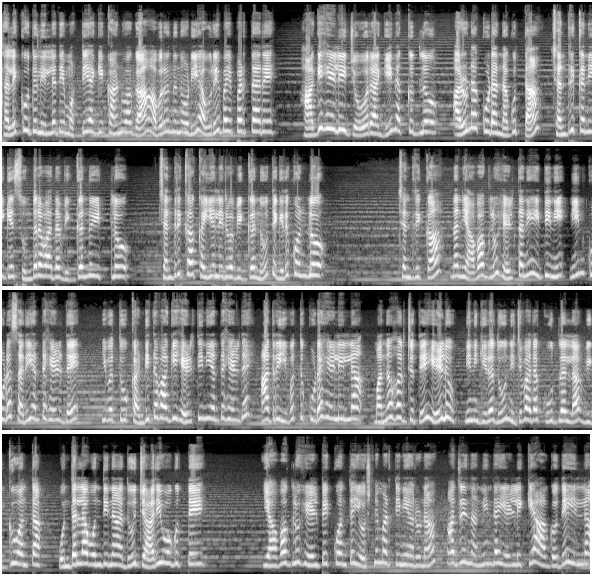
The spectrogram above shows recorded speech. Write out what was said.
ತಲೆ ಕೂದಲಿಲ್ಲದೆ ಮೊಟ್ಟೆಯಾಗಿ ಕಾಣುವಾಗ ಅವರನ್ನು ನೋಡಿ ಅವರೇ ಭಯಪಡ್ತಾರೆ. ಹಾಗೆ ಹೇಳಿ ಜೋರಾಗಿ ನಕ್ಕದ್ಲು. ಅರುಣ ಕೂಡ ನಗುತ್ತಾ ಚಂದ್ರಿಕನಿಗೆ ಸುಂದರವಾದ ವಿಗ್ಗನ್ನು ಇಟ್ಲು. ಚಂದ್ರಿಕಾ ಕೈಯಲ್ಲಿರುವ ವಿಗ್ಗನ್ನು ತೆಗೆದುಕೊಂಡ್ಲು. ಚಂದ್ರಿಕಾ, ನಾನ್ ಯಾವಾಗ್ಲೂ ಹೇಳ್ತಾನೆ ಇದ್ದೀನಿ. ನೀನ್ ಕೂಡ ಸರಿ ಅಂತ ಹೇಳ್ದೆ. ಇವತ್ತು ಖಂಡಿತವಾಗಿ ಹೇಳ್ತೀನಿ ಅಂತ ಹೇಳ್ದೆ. ಆದ್ರೆ ಇವತ್ತು ಕೂಡ ಹೇಳಿಲ್ಲ. ಮನೋಹರ್ ಜೊತೆ ಹೇಳು. ನಿನಗಿರೋದು ನಿಜವಾದ ಕೂದ್ಲಲ್ಲ ವಿಗ್ಗು ಅಂತ. ಒಂದಲ್ಲ ಒಂದಿನ ಅದು ಜಾರಿ ಹೋಗುತ್ತೆ. ಯಾವಾಗ್ಲೂ ಹೇಳ್ಬೇಕು ಅಂತ ಯೋಚನೆ ಮಾಡ್ತೀನಿ ಅರುಣ, ಆದ್ರೆ ನನ್ನಿಂದ ಹೇಳಲಿಕ್ಕೆ ಆಗೋದೇ ಇಲ್ಲ.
